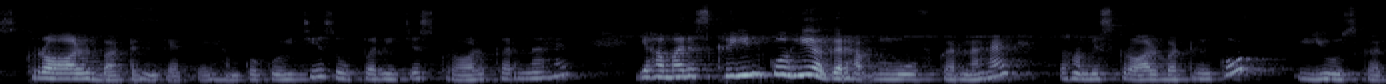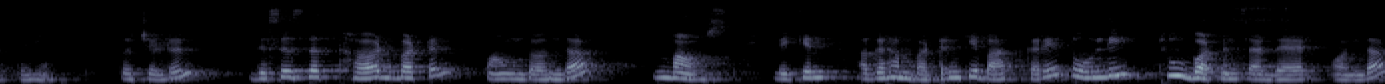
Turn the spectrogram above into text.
स्क्रॉल बटन कहते हैं। हमको कोई चीज़ ऊपर नीचे स्क्रॉल करना है या हमारे स्क्रीन को ही अगर हम मूव करना है तो हम स्क्रॉल बटन को यूज़ करते हैं। तो children this is the third button found on the mouse लेकिन अगर हम बटन की बात करें तो only two buttons are there on the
